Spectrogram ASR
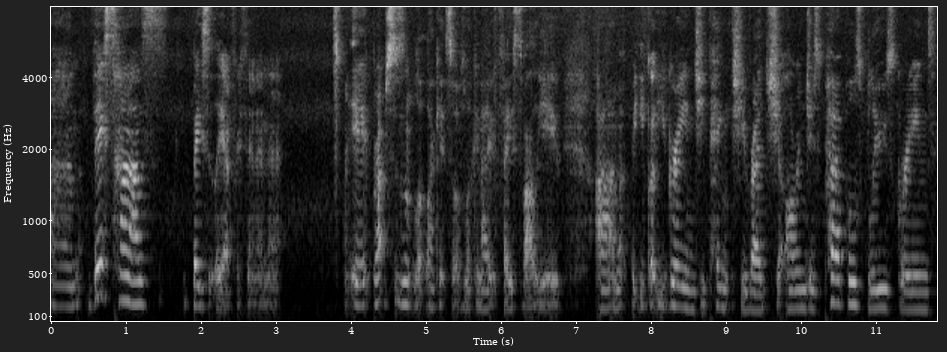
Um, this has basically everything in it. It perhaps doesn't look like it's sort of looking at face value, um, but you've got your greens, your pinks, your reds, your oranges, purples, blues, greens.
